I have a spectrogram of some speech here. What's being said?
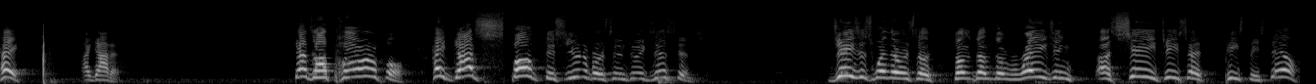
Hey, I got it. God's all powerful. Hey, God spoke this universe into existence. Jesus, when there was the, the, the, the raging uh, sea, Jesus said, Peace be still.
